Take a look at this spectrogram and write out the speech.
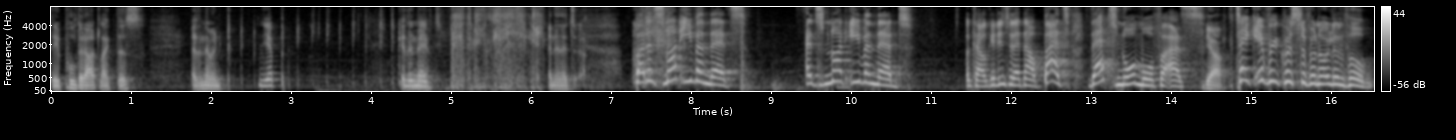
they pulled it out like this, and then they went, yep. and then they- and then it's But it's not even that. It's not even that. Okay, I'll get into that now. But that's normal for us. Yeah. Take every Christopher Nolan film.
